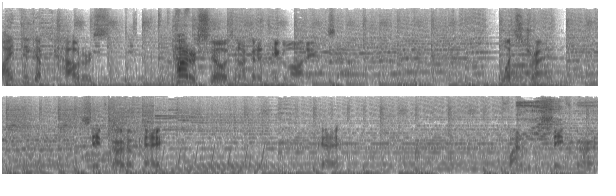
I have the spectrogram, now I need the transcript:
I think a Powder... Powder Snow is not going to take Latias out. Let's try it. Safeguard, okay. Okay I'm fine with the safeguard.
